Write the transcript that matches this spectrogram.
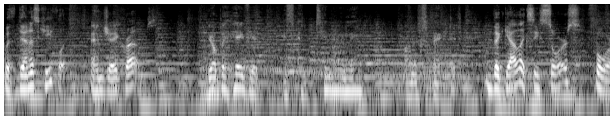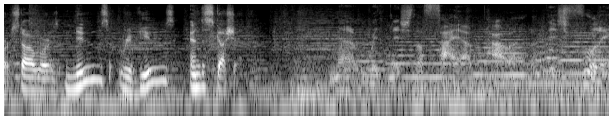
with Dennis Keithley and Jay Krebs. Your behavior is continually unexpected. the galaxy source for Star Wars news, reviews, and discussion. Now witness the firepower of this fully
